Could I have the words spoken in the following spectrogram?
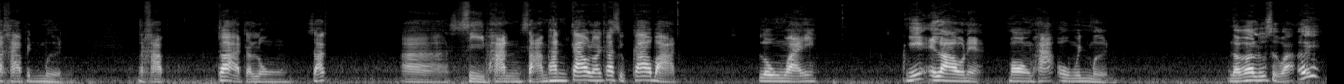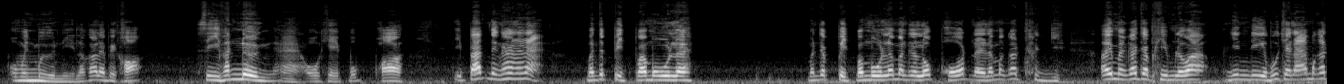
ราคาเป็นหมื่นนะครับ ก็อาจจะลงสักอ่าสี่พันสามพันเก้าร้อยเก้าสิบเก้าบาท ลงไว้ นี้ไอเราเนี่ยมองพระองค์เป็นหมื่น แล้วก็รู้สึกว่า เอ้ย องค์เป็นหมื่นนี่ แล้วก็เลยไปเคาะสี่พันหนึ่งอ่าโอเคปุ๊บพออีกแป๊บหนึ่งเท่านั้นอะมันจะปิดประมูลเลย มันจะปิดประมูลแล้วมันจะลบโพสต์เลยแล้วมันก็จะเอ้ยมันก็จะพิมพ์เลยว่า ยินดีกับผู้ชนะ มันก็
